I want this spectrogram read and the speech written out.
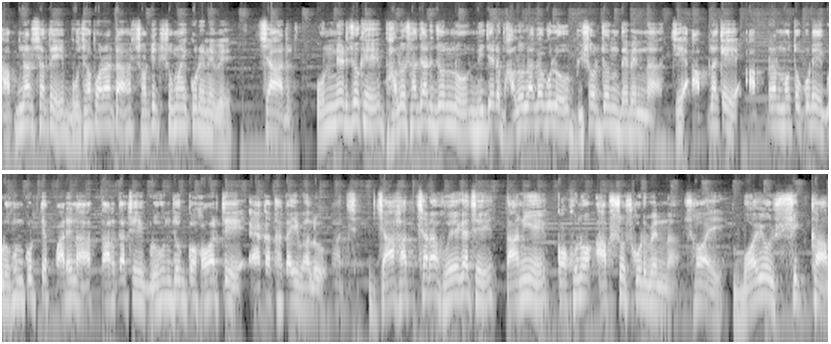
আপনার সাথে বোঝাপড়াটা সঠিক সময় করে নেবে। চার, অন্যের চোখে ভালো সাজার জন্য নিজের ভালো লাগাগুলো বিসর্জন দেবেন না। যে আপনাকে আপনার মতো করে গ্রহণ করতে পারে না, তার কাছে গ্রহণযোগ্য হওয়ার চেয়ে একা থাকাই ভালো। পাঁচ, যা হাতছাড়া হয়ে গেছে, তা নিয়ে কখনো আফসোস করবেন না। ছয়, বয়স, শিক্ষা,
